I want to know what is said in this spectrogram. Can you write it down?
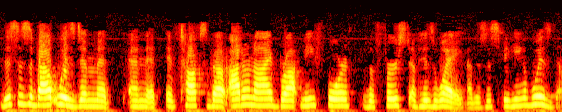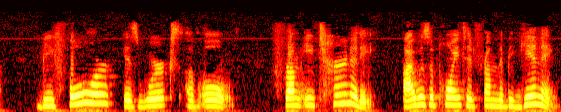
this is about wisdom, and it, it talks about Adonai brought me forth the first of his way. Now this is speaking of wisdom. Before his works of old. From eternity. I was appointed from the beginning.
